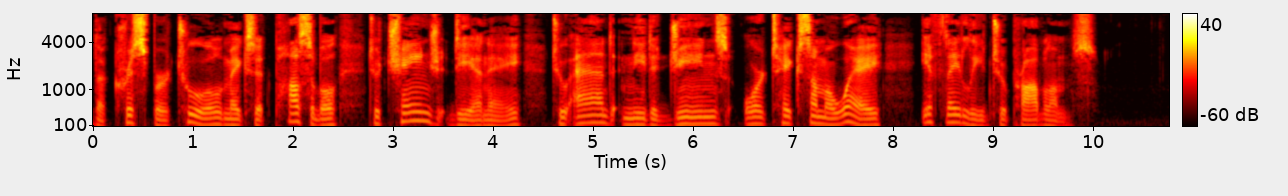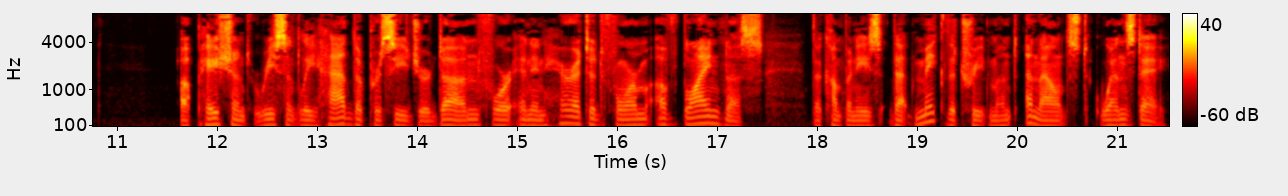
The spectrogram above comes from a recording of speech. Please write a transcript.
The CRISPR tool makes it possible to change DNA to add needed genes or take some away if they lead to problems. A patient recently had the procedure done for an inherited form of blindness, the companies that make the treatment announced Wednesday.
